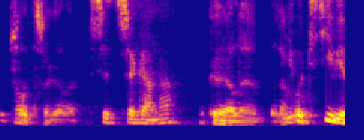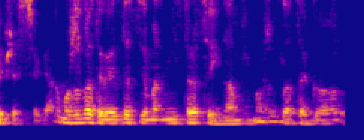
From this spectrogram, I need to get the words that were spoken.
no, Przestrzegane. przestrzegana Okej, ale i Rafał, uczciwie A przestrzegana. może dlatego jest decyzją administracyjną i może dlatego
